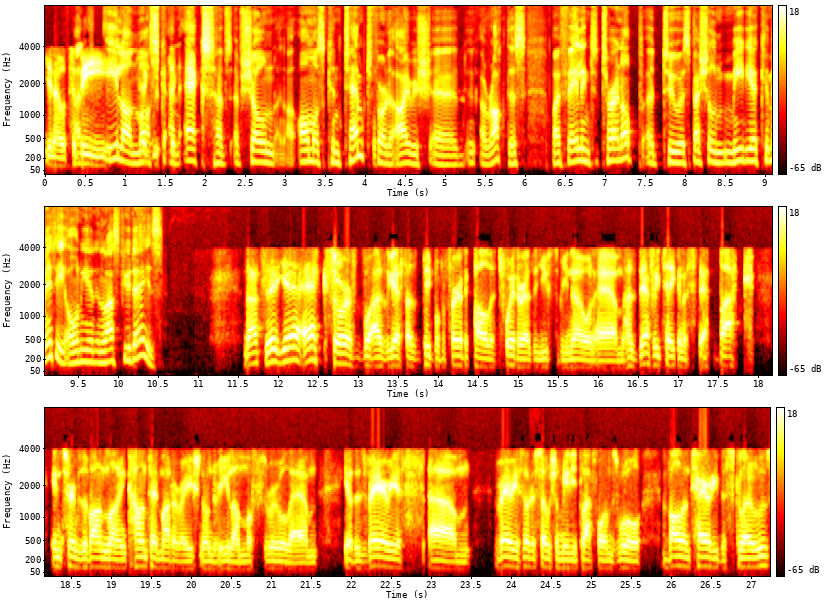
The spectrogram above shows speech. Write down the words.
You know, to and be Elon Musk to, and X have have shown almost contempt for the Irish uh, Oireachtas by failing to turn up uh, to a special media committee only in the last few days. That's it, yeah. X, or as I guess as people prefer to call it, Twitter, as it used to be known, um, has definitely taken a step back in terms of online content moderation under Elon Musk's rule. Um, you know, there's various um, various other social media platforms will voluntarily disclose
